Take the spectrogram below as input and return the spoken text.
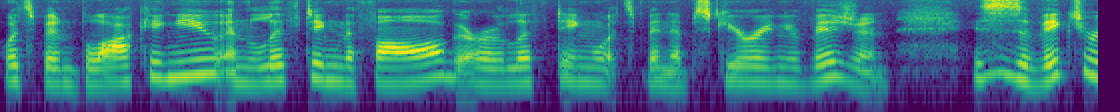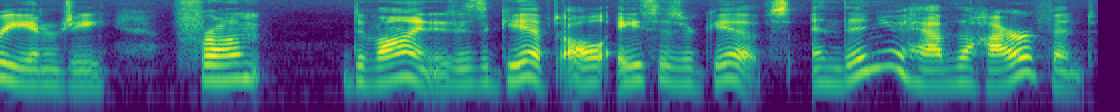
what's been blocking you and lifting the fog or lifting what's been obscuring your vision. This is a victory energy from divine. It is a gift. All aces are gifts. And then you have the Hierophant,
